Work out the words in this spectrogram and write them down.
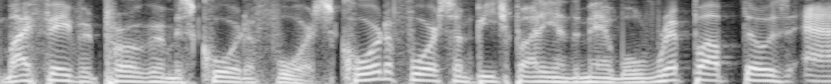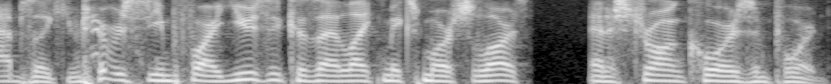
My favorite program is Core De Force. Core De Force on Beachbody On Demand will rip up those abs like you've never seen before. I use it because I like mixed martial arts, and a strong core is important.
